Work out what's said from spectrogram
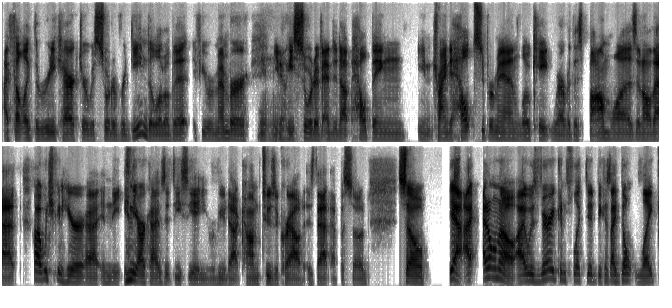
I felt like the Rudy character was sort of redeemed a little bit. If you remember, mm-hmm. you know, he sort of ended up helping, you know, trying to help Superman locate wherever this bomb was and all that, uh, which you can hear uh, in the in the archives at dcaureview.com. Two's a crowd is that episode. So yeah, I, I don't know. I was very conflicted because I don't like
